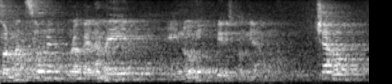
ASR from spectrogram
Informazione una bella mail e noi vi rispondiamo. Ciao!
